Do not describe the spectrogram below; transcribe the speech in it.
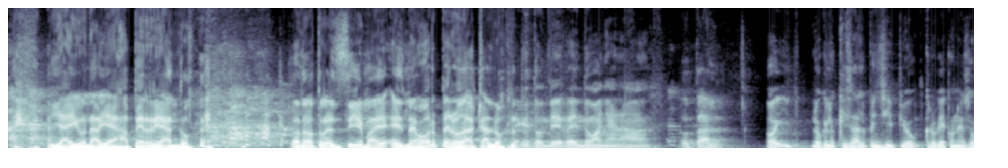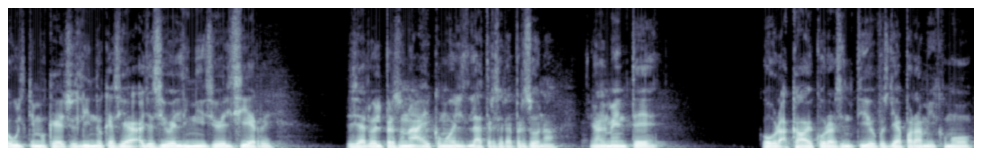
y hay una vieja perreando con otro encima. Es mejor, pero da calor. Reggaetón de rendo mañana. Total. No, y lo que, lo que es al principio, creo que con eso último, que de hecho es lindo que haya, haya sido el inicio del cierre, decía lo del personaje como el, la tercera persona, finalmente cobra, acaba de cobrar sentido, pues ya para mí como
